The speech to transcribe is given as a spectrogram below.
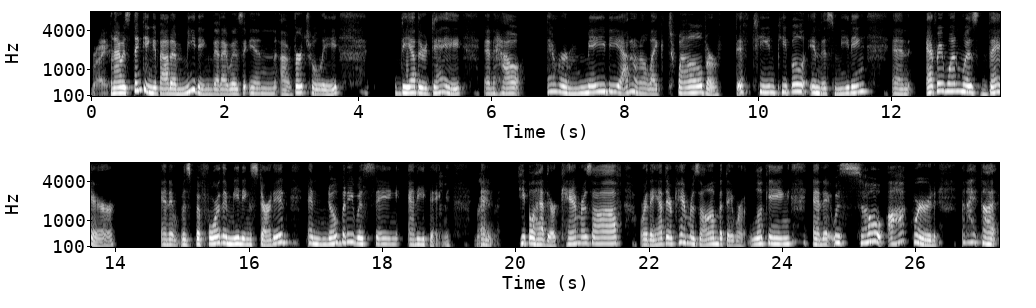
Right. And i was thinking about a meeting that i was in uh, virtually the other day and how there were maybe, I don't know, like 12 or 15 people in this meeting, and everyone was there. And it was before the meeting started, and nobody was saying anything. Right. And people had their cameras off or they had their cameras on, but they weren't looking. And it was so awkward. And I thought,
